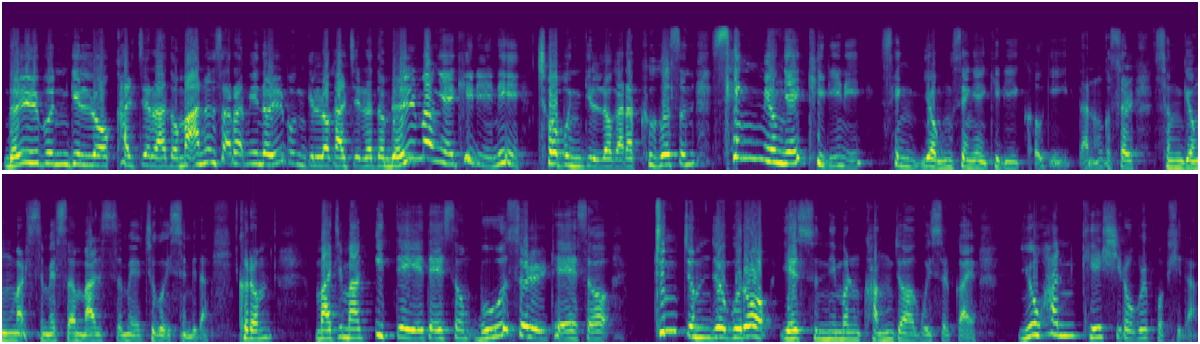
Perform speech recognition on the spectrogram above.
넓은 길로 갈지라도 많은 사람이 넓은 길로 갈지라도 멸망의 길이니 좁은 길로 가라. 그것은 생 생명의 길이니 생 영생의 길이 거기 있다는 것을 성경 말씀에서 말씀해 주고 있습니다. 그럼 마지막 이때에 대해서 무엇을 대해서 중점적으로 예수님은 강조하고 있을까요? 요한계시록을 봅시다.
